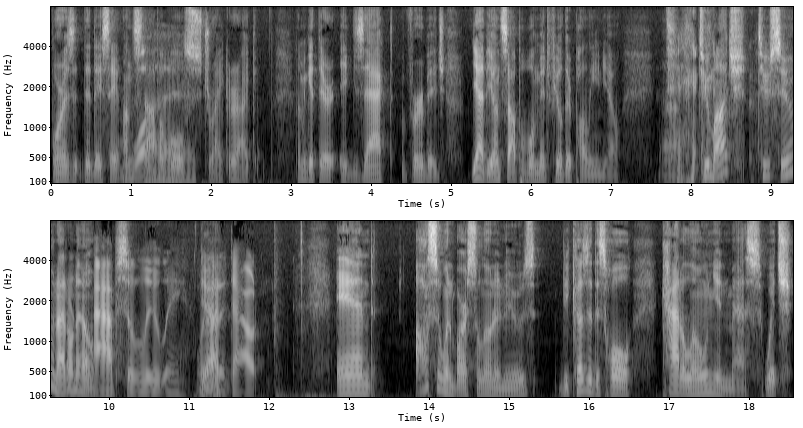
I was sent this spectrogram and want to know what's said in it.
or is it? Did they say unstoppable What? striker? I, let me get their exact verbiage. Yeah, the unstoppable midfielder Paulinho. Uh, too much? Too soon? I don't know. Absolutely, without Yeah. a doubt. And also in Barcelona news, because of this whole Catalonian mess, which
